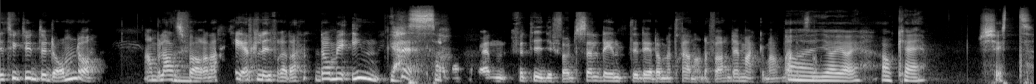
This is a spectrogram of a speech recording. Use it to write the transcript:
Det tyckte ju inte de då. Ambulansförarna, helt livrädda. De är inte på en för tidig födsel. Det är inte det de är tränade för. Det märker man väldigt snabbt. Oj, oj, oj. Okej. Shit.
